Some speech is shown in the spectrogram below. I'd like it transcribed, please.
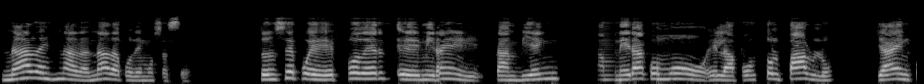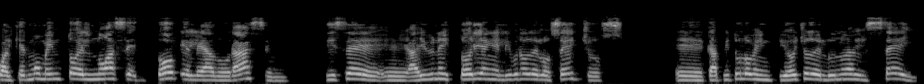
nada es nada, nada podemos hacer. Entonces, pues es poder eh, mirar eh, también la manera como el apóstol Pablo, ya en cualquier momento él no aceptó que le adorasen. Dice, eh, hay una historia en el libro de los Hechos, capítulo 28 del 1 al 6,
